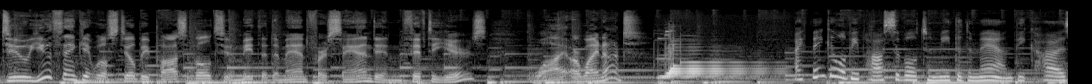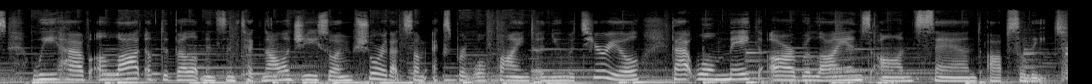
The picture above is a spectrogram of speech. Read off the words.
Do you think it will still be possible to meet the demand for sand in 50 years? Why or why not? I think it will be possible to meet the demand because we have a lot of developments in technology. So I'm sure that some expert will find a new material that will make our reliance on sand obsolete.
